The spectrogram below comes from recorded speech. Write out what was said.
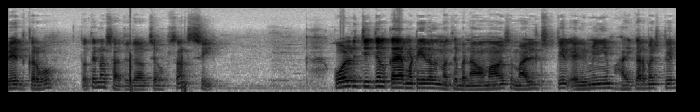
વેદ કરવો, તો તેનો સાચો જવાબ છે ઓપ્શન સી. કોલ્ડ ચીઝલ કયા મટીરિયલમાંથી બનાવવામાં આવે છે? Mild steel, aluminium, high carbon steel,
